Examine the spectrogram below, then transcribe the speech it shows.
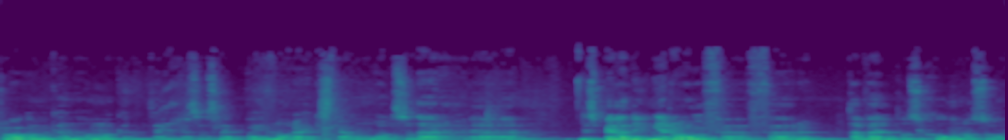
Frågade om man kunde, om man kunde tänka sig att släppa in några extra mål sådär. Ehm, det spelade ju ingen roll för, för tabellposition och så.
